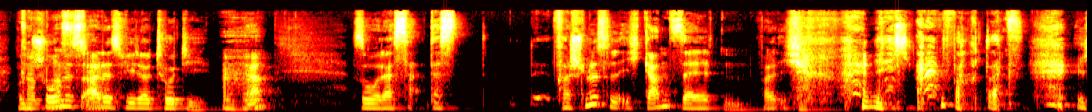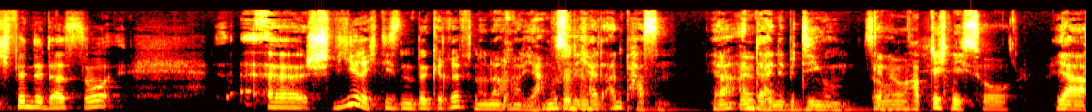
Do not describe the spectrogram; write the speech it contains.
und schon ist alles wieder tutti. Ja? So, das, das verschlüssel ich ganz selten, weil ich, weil ich einfach das, ich finde das so äh, schwierig, diesen Begriff. Nur noch, ja, musst du dich halt anpassen, ja, an ja. deine Bedingungen. So. Genau, hab dich nicht so. Ja,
